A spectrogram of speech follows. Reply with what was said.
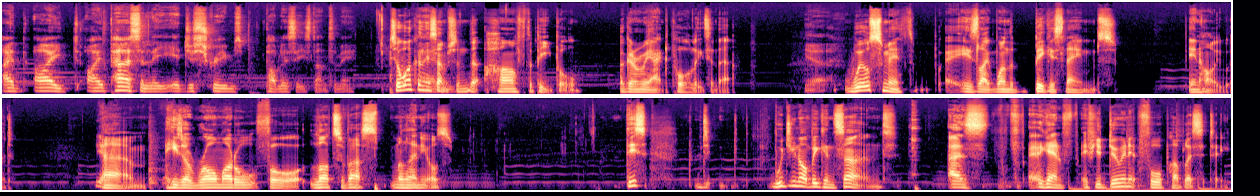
I, I, I personally, it just screams publicity stunt to me. so work on the um, assumption that half the people are going to react poorly to that. Yeah. Will Smith is like one of the biggest names in Hollywood. Yeah. Um, he's a role model for lots of us millennials. This, d- would you not be concerned, as again, if you're doing it for publicity,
